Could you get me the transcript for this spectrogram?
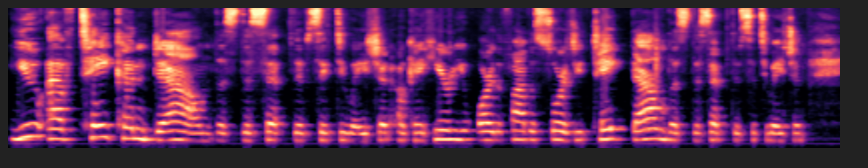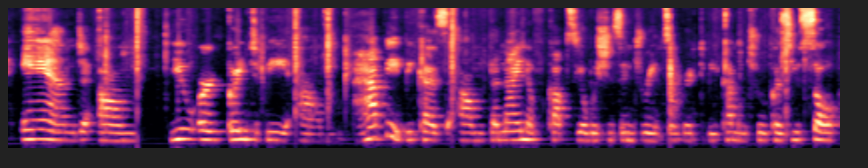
you have taken down this deceptive situation. Okay here you are the five of swords. You take down this deceptive situation and um, you are going to be um, happy because um, the nine of cups your wishes and dreams are going to be coming true because you saw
